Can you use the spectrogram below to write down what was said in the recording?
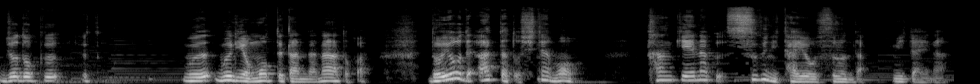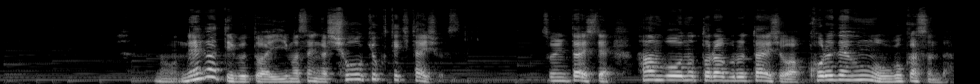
除毒、無理を持ってたんだなとか、土曜であったとしても、関係なくすぐに対応するんだ、みたいな。ネガティブとは言いませんが、消極的対処です。それに対して、繁忙のトラブル対処は、これで運を動かすんだ。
